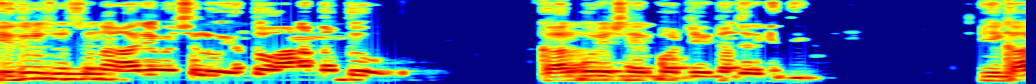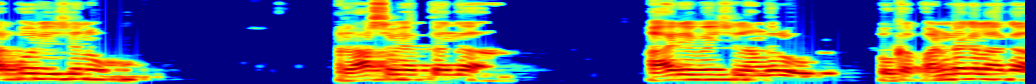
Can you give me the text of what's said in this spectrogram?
ఎదురు చూస్తున్న ఆర్యవైశ్యులు ఎంతో ఆనందంతో కార్పొరేషన్ ఏర్పాటు చేయటం జరిగింది. ఈ కార్పొరేషను రాష్ట్ర వ్యాప్తంగా ఆర్యవైశ్యులందరూ ఒక పండగలాగా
